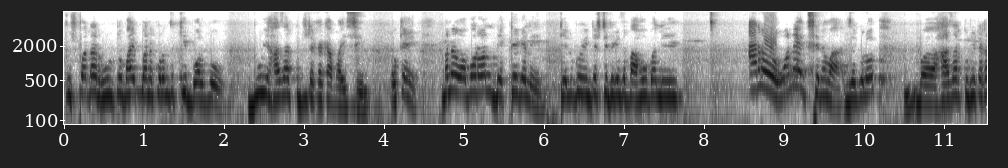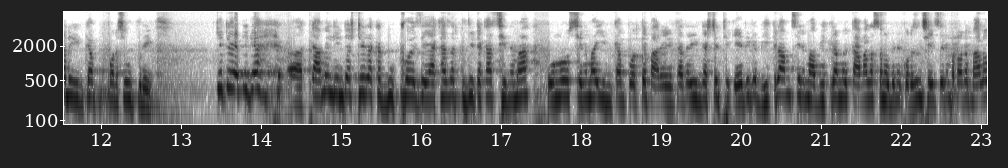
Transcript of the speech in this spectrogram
পুষ্পাটা রুল তো ভাই মানে করেন যে কি বলব? দুই হাজার কোটি টাকা কামাইছে ওকে মানে ওভারঅল দেখতে গেলে তেলুগু ইন্ডাস্ট্রি থেকে যে বাহুবালি আরও অনেক সিনেমা যেগুলো হাজার কোটি টাকার ইনকাম করেছে উপরে। কিন্তু এদিকে তামিল ইন্ডাস্ট্রির একটা দুঃখ যে এক হাজার কোটি টাকার সিনেমা কোনো সিনেমা ইনকাম করতে পারে তাদের ইন্ডাস্ট্রি থেকে এদিকে বিক্রম সিনেমা বিক্রমের কামাল হাসান অভিনয় করেছেন, সেই সিনেমাটা অনেক ভালো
